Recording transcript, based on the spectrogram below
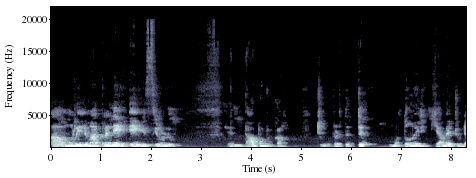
ആ മുറിയിൽ മാത്രല്ലേ എ സി ഉള്ളൂ. എന്താ പുതുക്ക ചൂടെടുത്തിട്ട് മൊത്തൊന്നും ഇരിക്കാൻ പറ്റൂല.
